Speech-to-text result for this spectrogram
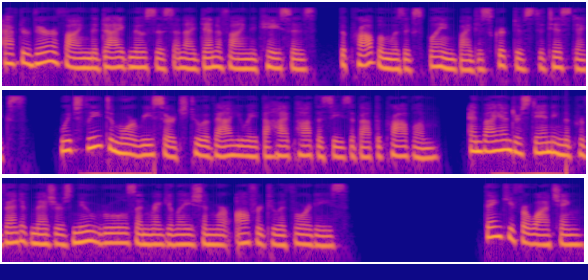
After verifying the diagnosis and identifying the cases, the problem was explained by descriptive statistics, which lead to more research to evaluate the hypotheses about the problem, and by understanding the preventive measures, new rules and regulation were offered to authorities. Thank you for watching.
